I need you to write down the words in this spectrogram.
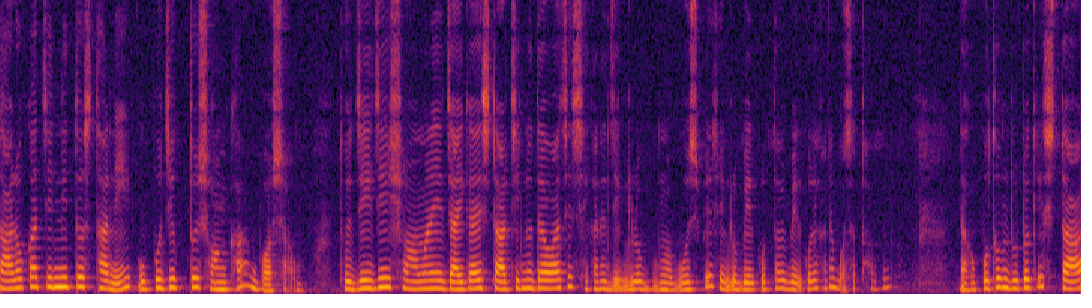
তারকা চিহ্নিত স্থানে উপযুক্ত সংখ্যা বসাও। তো যেই যেই মানে জায়গায় স্টার চিহ্ন দেওয়া আছে, সেখানে যেগুলো বসবে, সেগুলো বের করতে হবে, বের করে এখানে বসাতে হবে। দেখো, প্রথম দুটো কি স্টার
